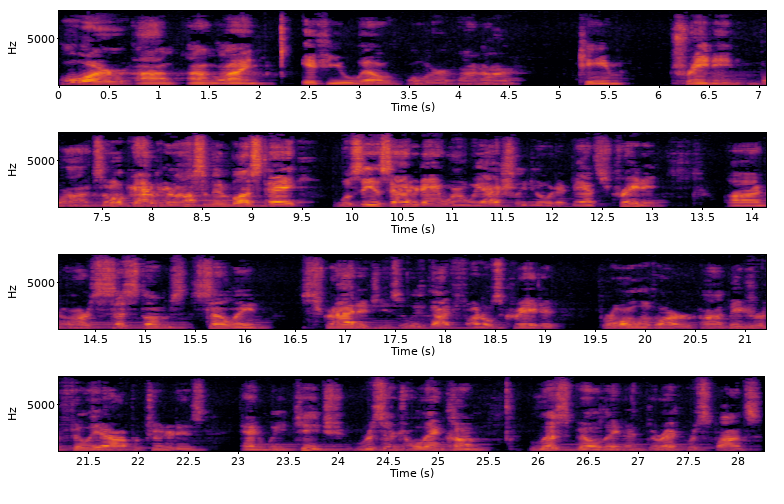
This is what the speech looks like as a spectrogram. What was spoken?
or um, online, if you will, over on our team training blog. So I hope you're having an awesome and blessed day. We'll see you Saturday where we actually do an advanced training on our systems selling strategies. And we've got funnels created for all of our uh, major affiliate opportunities and we teach residual income, list building, and direct response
